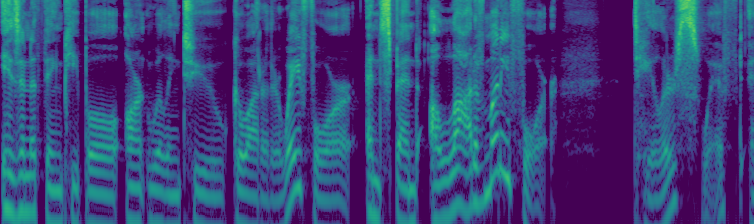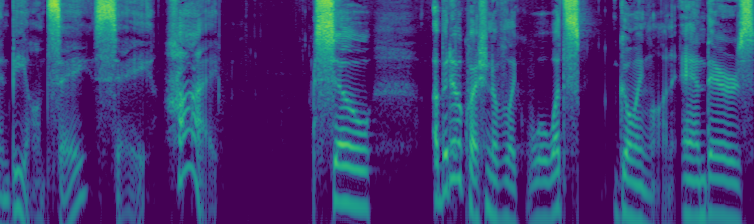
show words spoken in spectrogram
isn't a thing people aren't willing to go out of their way for and spend a lot of money for. Taylor Swift and Beyonce say hi. So, a bit of a question of like, well, what's going on? And there's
